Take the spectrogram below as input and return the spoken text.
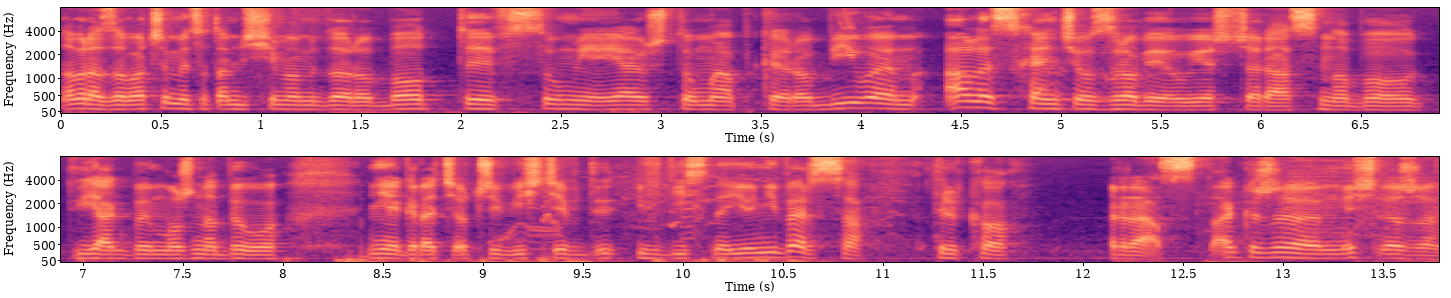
Dobra, zobaczymy co tam dzisiaj mamy do roboty. W sumie ja już tą mapkę robiłem, ale z chęcią zrobię ją jeszcze raz, no bo jakby można było nie grać oczywiście w, w Disney Universa, tylko raz. Także myślę, że,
